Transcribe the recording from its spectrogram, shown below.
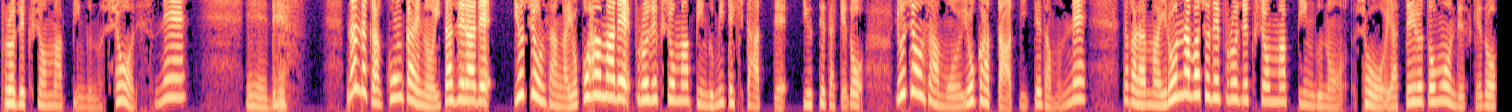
プロジェクションマッピングのショーですね。えー、です。なんだか今回のイタジェラで、ヨシオンさんが横浜でプロジェクションマッピング見てきたって言ってたけど、ヨシオンさんも良かったって言ってたもんね。だからまあいろんな場所でプロジェクションマッピングのショーをやっていると思うんですけど、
